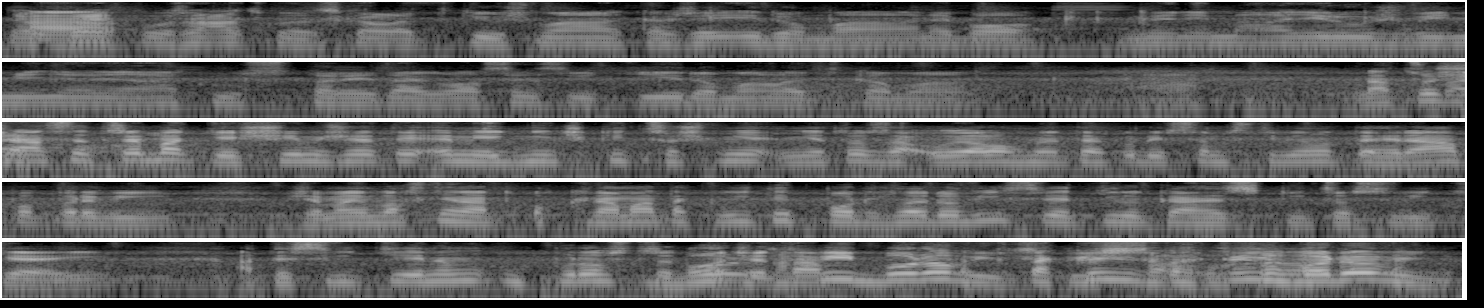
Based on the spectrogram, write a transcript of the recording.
To je v pořádku, dneska ledky už má každý i doma, nebo minimálně když už vyměnil nějakou starý, tak vlastně svítí doma ledkama. A Na což já se třeba těším, že ty M1, což mě, mě to zaujalo hned, jako když jsem s tím měl tehdy poprvé, že mají vlastně nad oknama takový ty podhledový světílka hezký, co svítějí, a ty svítí jenom uprostřed. Protože takový bodový takový, spíš jsou. takový bodový.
